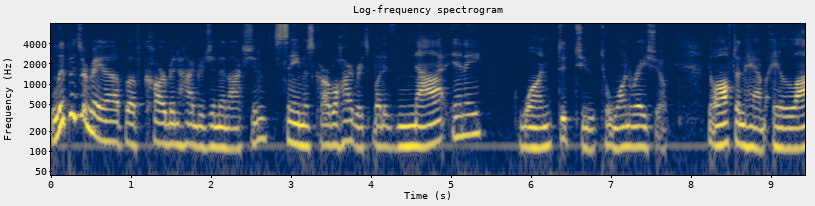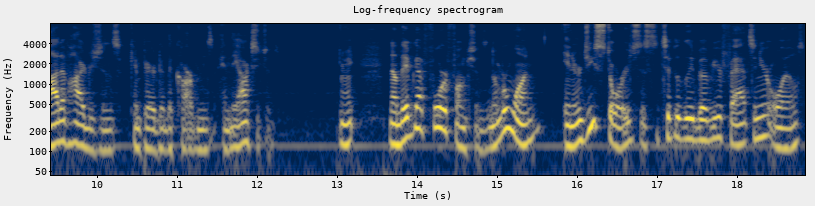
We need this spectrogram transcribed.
Lipids are made up of carbon, hydrogen, and oxygen, same as carbohydrates, but it's not in a 1 to 2 to 1 ratio. You'll often have a lot of hydrogens compared to the carbons and the oxygens. Right? Now they've got four functions. Number one, energy storage. This is typically of your fats and your oils.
